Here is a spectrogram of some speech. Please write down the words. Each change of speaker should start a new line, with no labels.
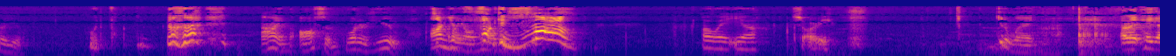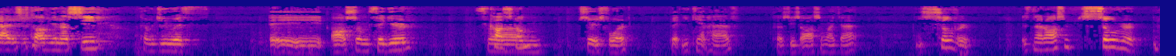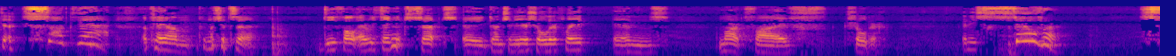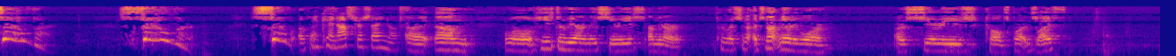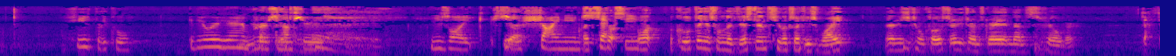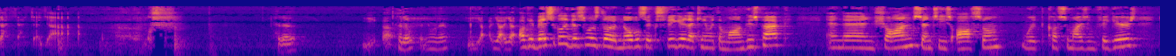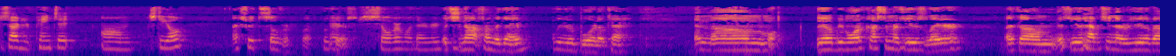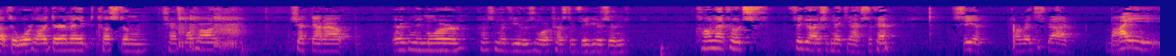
are you?
Who the fuck are you? Uh-huh.
I am awesome. What are you?
I'm your fucking mom! Oh, wait, yeah. Sorry.
Get away. Alright, hey guys, this is Call of UNSC coming to you with a awesome figure from
Custom.
Series 4 that you can't have because he's awesome like that. He's silver. Isn't that awesome? Silver. Suck that! Okay, um, pretty much it's a default everything except a Gungnir shoulder plate and Mark 5 shoulder. And he's silver! Silver! Silver! Silver! Okay.
You cannot stress that enough.
Alright, um, well, he's gonna be on a new series. I mean, our, pretty much, not, it's not new anymore. Our series called Spartan's Life. He's pretty cool.
If you were here in person, I'm serious. He's like so
Yeah.
shiny and
Like,
sexy.
fr- what, the cool thing is from the distance, he looks like he's white, and as you come closer, he turns gray and then silver. Yeah, yeah, yeah, yeah, yeah. Hello?
Yeah.
Hello? Anyone there?
Yeah, yeah, yeah. Okay, basically, this was the Noble Six figure that came with the Mongoose pack. And then Sean, since he's awesome with customizing figures, decided to paint it um, steel,
Actually, it's silver, but who cares?
silver, whatever.
Which is not from the game. We were bored, okay? And, um, there'll be more custom reviews later. Like, um, if you haven't seen the review about the Warthog that I made, custom transport hog, check that out. There are going to be more custom reviews, more custom figures, and comment which figure I should make next, okay? See ya. Comment, subscribe.
Bye.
